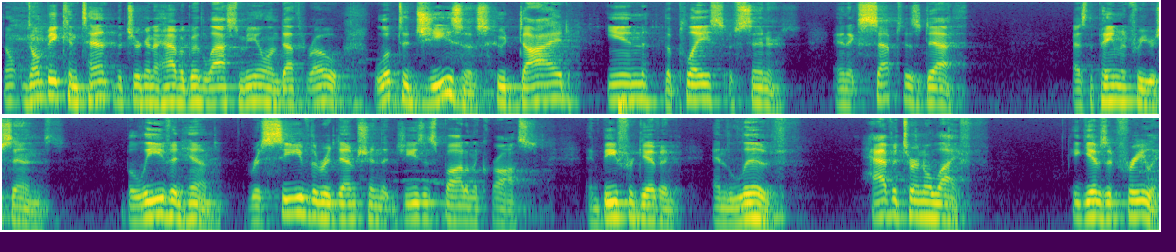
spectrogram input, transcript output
Don't, don't be content that you're going to have a good last meal on death row. Look to Jesus, who died in the place of sinners, and accept his death as the payment for your sins. Believe in him. Receive the redemption that Jesus bought on the cross, and be forgiven and live. Have eternal life. He gives it freely.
